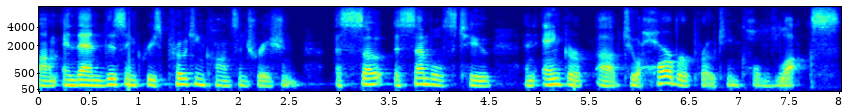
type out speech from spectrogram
Um, and then this increased protein concentration assembles to an anchor uh, to a harbor protein called LUX.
